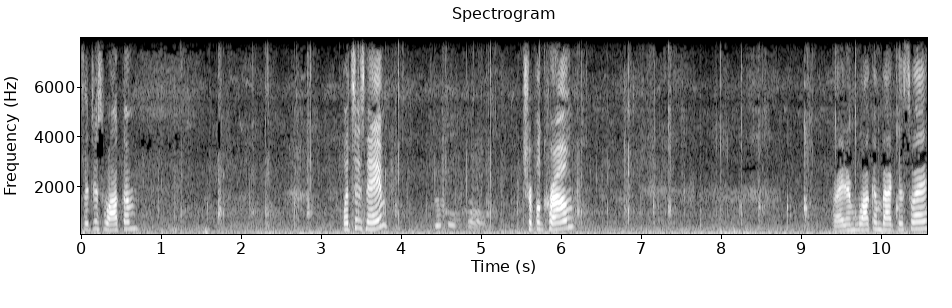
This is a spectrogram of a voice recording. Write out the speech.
So just walk him. What's his name? Triple chrome. Triple Chrome? All right, I'm walking back this way.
